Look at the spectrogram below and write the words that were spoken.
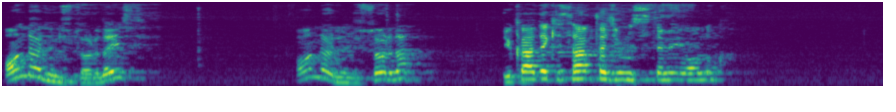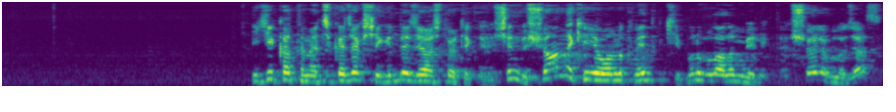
On dördüncü sorudayız. On dördüncü soruda yukarıdaki sabit hacimli sistemin yoğunluk iki katına çıkacak şekilde CH4 ekleniyor. Şimdi şu andaki yoğunluk nedir ki? Bunu bulalım birlikte. Şöyle bulacağız.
